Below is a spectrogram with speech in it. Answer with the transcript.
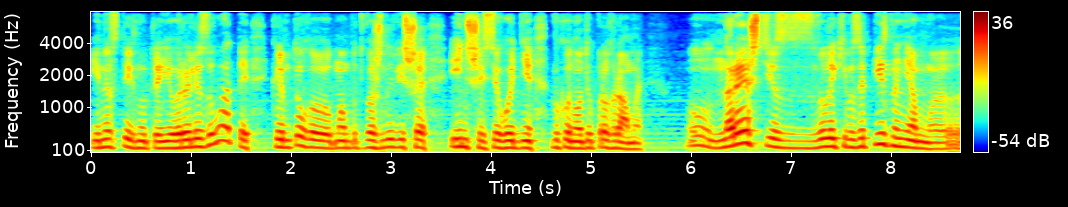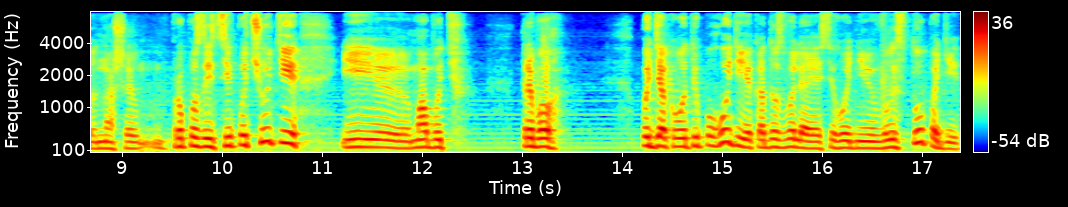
і не встигнути його реалізувати. Крім того, мабуть, важливіше інші сьогодні виконувати програми. Ну, нарешті, з великим запізненням е, наші пропозиції почуті, і, мабуть, треба подякувати погоді, яка дозволяє сьогодні в листопаді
